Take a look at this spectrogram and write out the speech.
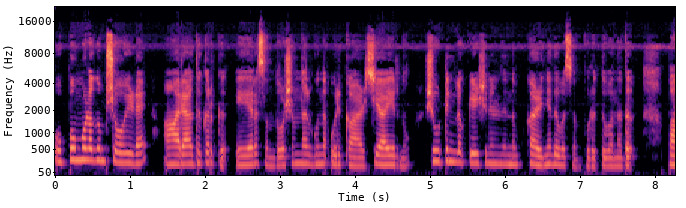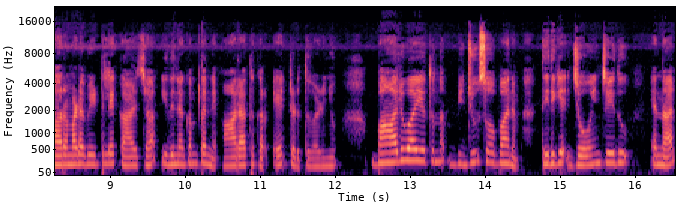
ഉപ്പും മുളകും ഷോയുടെ ആരാധകർക്ക് ഏറെ സന്തോഷം നൽകുന്ന ഒരു കാഴ്ചയായിരുന്നു ഷൂട്ടിംഗ് ലൊക്കേഷനിൽ നിന്നും കഴിഞ്ഞ ദിവസം പുറത്തുവന്നത് പാറമട വീട്ടിലെ കാഴ്ച ഇതിനകം തന്നെ ആരാധകർ ഏറ്റെടുത്തു കഴിഞ്ഞു. ബാലുവായി എത്തുന്ന ബിജു സോപാനം തിരികെ ജോയിൻ ചെയ്തു. എന്നാൽ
